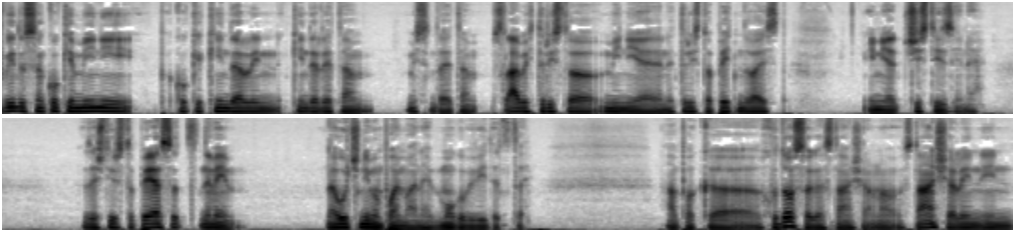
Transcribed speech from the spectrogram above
videl, sem, koliko je mini, pa koliko je Kindle in Kindle je tam, mislim, da je tam slabih 300, mini je ne 325 in je čisti izine za 450, ne vem, na uč nimam pojma, ne, mogo bi videti zdaj. Ampak uh, hudo so ga stanjšali, no, stanjšali in, in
